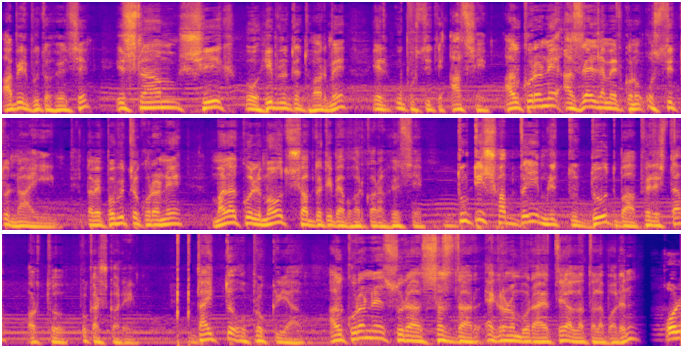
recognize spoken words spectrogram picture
আবির্ভূত হয়েছে ইসলাম শিখ ও হিব্রুদের ধর্মে এর উপস্থিতি আছে আল কোরআনে আজরাইল নামের কোনো অস্তিত্ব নাই তবে পবিত্র কোরআনে মালাকুল মৌত শব্দটি ব্যবহার করা হয়েছে দুটি শব্দই মৃত্যু দূত বা ফেরিস্তা অর্থ প্রকাশ করে দায়িত্ব ও প্রক্রিয়া আল কোরআনের সুরা সাজদার এগারো নম্বর আয়াতে আল্লাহ তালা বলেন قل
